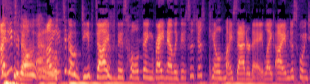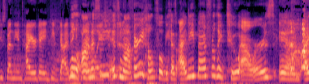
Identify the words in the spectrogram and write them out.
I need to Yeah, go. I I, need to go deep dive this whole thing right now. Like this has just killed my Saturday. Like I am just going to spend the entire day deep diving. Well, into honestly, it's not very helpful because I deep dive for like two hours and I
